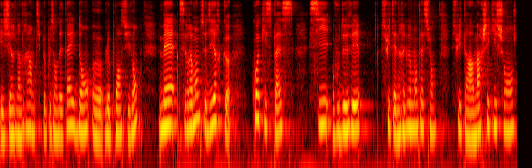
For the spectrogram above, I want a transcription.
Et j'y reviendrai un petit peu plus en détail dans euh, le point suivant. Mais c'est vraiment de se dire que quoi qu'il se passe, si vous devez suite à une réglementation, suite à un marché qui change,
